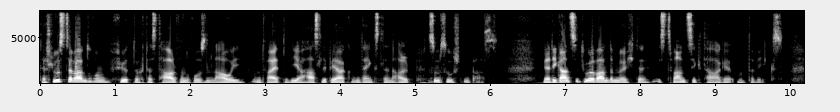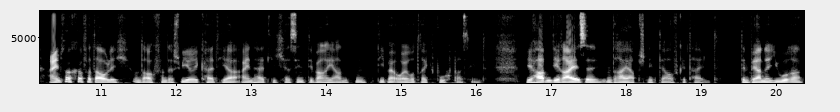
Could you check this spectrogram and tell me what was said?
Der Schluss der Wanderung führt durch das Tal von Rosenlaui und weiter via Hasliberg und Engstlenalp zum Sustenpass. Wer die ganze Tour wandern möchte, ist 20 Tage unterwegs. Einfacher verdaulich und auch von der Schwierigkeit her einheitlicher sind die Varianten, die bei Eurotrek buchbar sind. Wir haben die Reise in drei Abschnitte aufgeteilt. Den Berner Jura,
